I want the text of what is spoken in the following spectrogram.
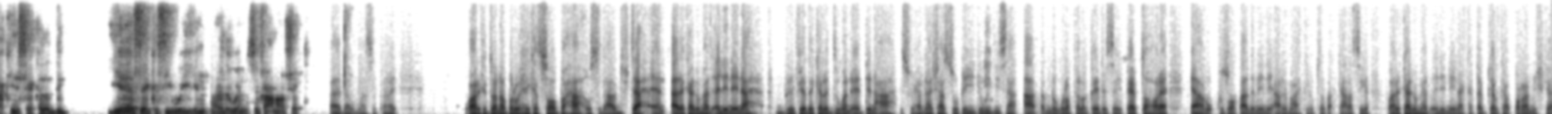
laakiin sheekada dib yes ay ka sii weyihiin aada weyn si fiican sheegtay aada umahadsan tahay arki doonaa bal wixii ka soo baxa ustad cabdifataax aadan kaaga mahad celinaynaa briefyada kala duwan ee dhinaca isku xirnaanshaha suuqa iyo jawadiisa aad nagula falanqeynaysay. Qaybta hore ee aanu ku soo qaadanaynay arrimaha kiribtada ganacsiga waana kaaga mahad celinaynaa ka qaybgalka barnaamijka.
